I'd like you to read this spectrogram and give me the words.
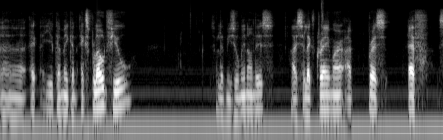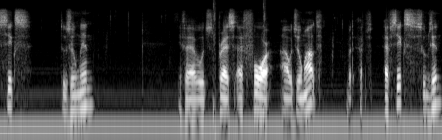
uh, you can make an explode view. So let me zoom in on this. I select Kramer, I press F6 to zoom in if I would press F4 I would zoom out but F F6 zooms in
